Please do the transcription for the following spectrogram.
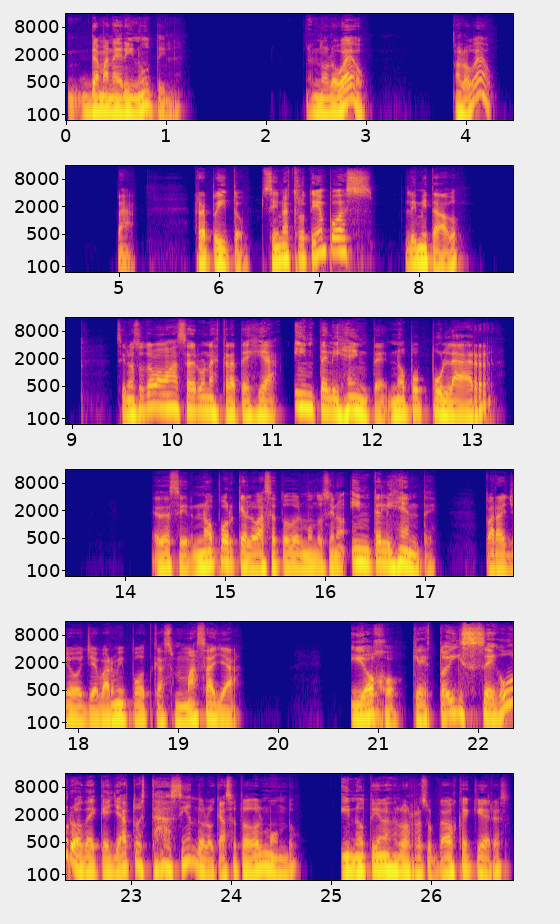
de manera inútil. No lo veo. No lo veo. repito, si nuestro tiempo es limitado, si nosotros vamos a hacer una estrategia inteligente, no popular, es decir, no porque lo hace todo el mundo, sino inteligente para yo llevar mi podcast más allá. Y ojo, que estoy seguro de que ya tú estás haciendo lo que hace todo el mundo y no tienes los resultados que quieres.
